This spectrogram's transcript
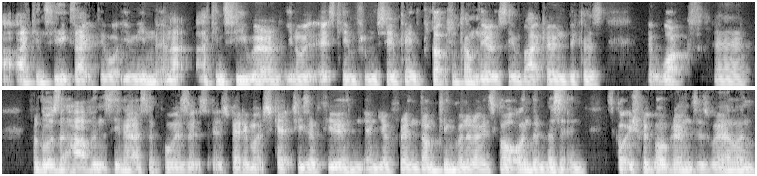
I can see exactly what you mean, and I, I can see where you know it, it's came from the same kind of production company or the same background because it works. Uh, for those that haven't seen it, I suppose it's it's very much sketches of you and, and your friend Duncan going around Scotland and visiting Scottish football grounds as well, and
